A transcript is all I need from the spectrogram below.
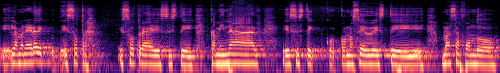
eh, la manera de, es otra. Es otra, es este caminar, es este co- conocer este más a fondo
